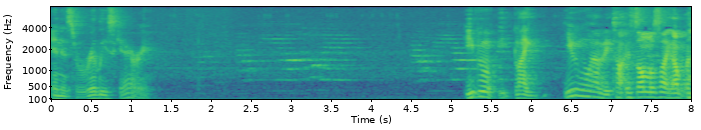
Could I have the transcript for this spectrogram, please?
And it's really scary. Even like even how they talk, it's almost like I'm,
